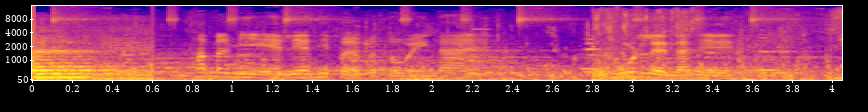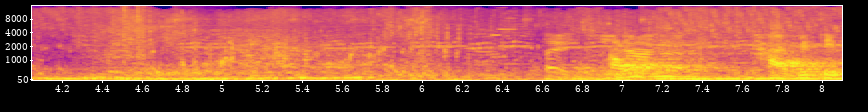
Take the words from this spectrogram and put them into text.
อถ้ามันมีเอเลี่ยนที่เปิดประตูเองได้พูดเลยนะทีนี้เฮ้ยทีเอาหน้าถ่ายไม่ติด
